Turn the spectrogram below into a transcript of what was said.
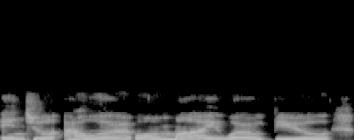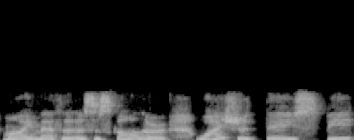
into our or my worldview, my method as a scholar. Why should they speak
